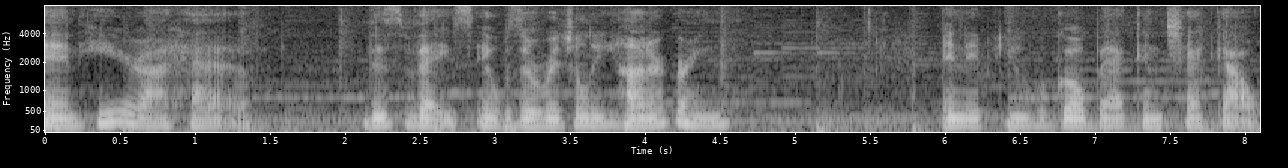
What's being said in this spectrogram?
And here I have this vase. It was originally hunter green. And if you will go back and check out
